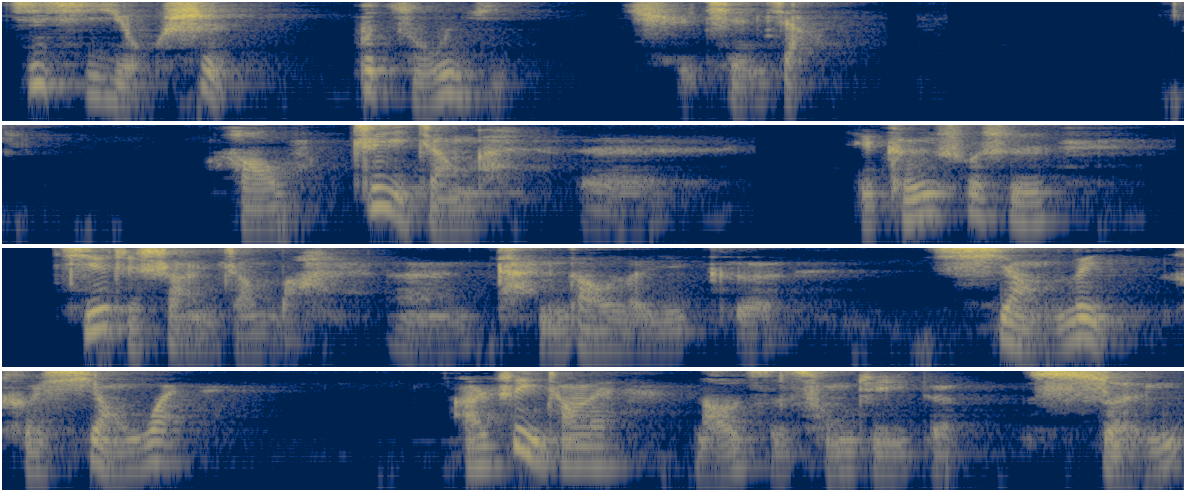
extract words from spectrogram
及其有事，不足以取天下。好，这一章啊，呃，也可以说是接着上一章吧。嗯，谈到了一个向内和向外，而这一章呢，老子从这个损。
